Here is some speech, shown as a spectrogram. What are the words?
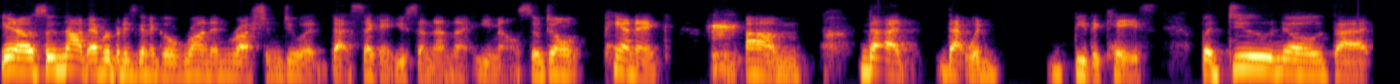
you know, so not everybody's going to go run and rush and do it that second you send them that email. So don't panic. Um, that that would be the case. But do know that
